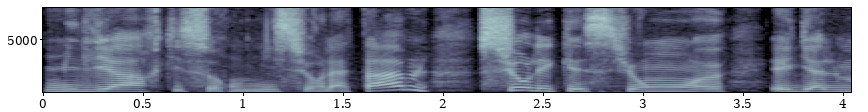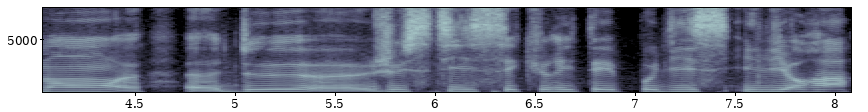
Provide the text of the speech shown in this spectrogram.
milliards qui seront mis sur la table. Sur les questions euh, également euh, euh, de justice, sécurité, police, il y aura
